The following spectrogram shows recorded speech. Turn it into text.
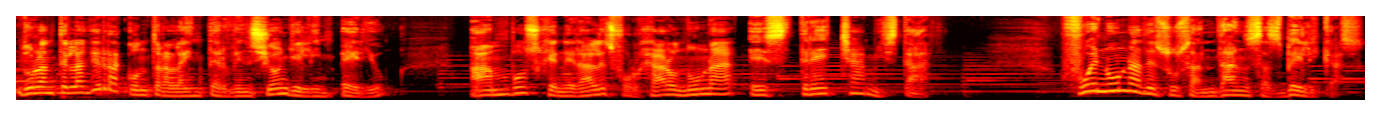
Durante la guerra contra la intervención y el imperio, ambos generales forjaron una estrecha amistad. Fue en una de sus andanzas bélicas,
